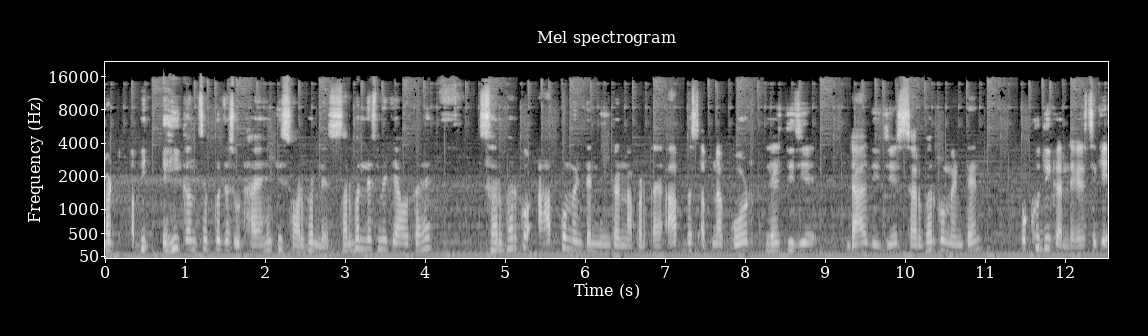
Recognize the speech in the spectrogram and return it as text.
बट अभी यही कंसेप्ट को जस्ट उठाए हैं कि सर्वरलेस सर्वरलेस में क्या होता है? सर्वर को आपको मेंटेन नहीं करना पड़ता है, आप बस अपना कोड भेज दीजिए, डाल दीजिए सर्वर को मेंटेन वो खुद ही कर लेगा। जैसे कि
